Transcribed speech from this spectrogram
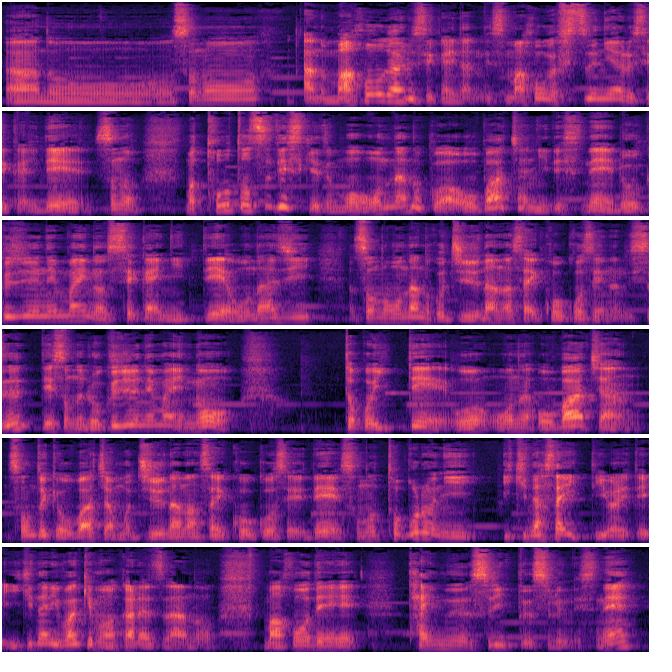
あのー、そのあの魔法がある世界なんです。魔法が普通にある世界でその、まあ、唐突ですけども女の子はおばあちゃんにですね60年前の世界に行って同じその女の子17歳高校生なんです。でその60年前のとこ行っておおばあちゃんその時おばあちゃんも17歳高校生でそのところに行きなさいって言われていきなり訳も分からずあの魔法でタイムスリップするんですね。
